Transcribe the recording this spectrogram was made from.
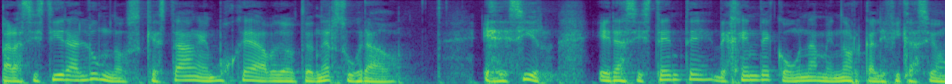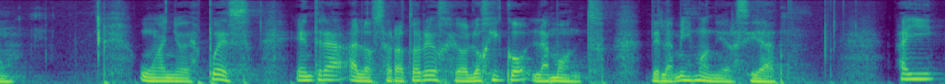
para asistir a alumnos que estaban en búsqueda de obtener su grado. Es decir, era asistente de gente con una menor calificación. Un año después, entra al Observatorio Geológico Lamont, de la misma universidad. Allí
